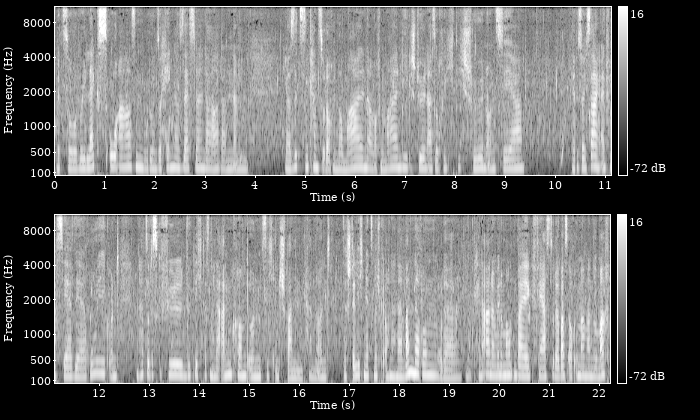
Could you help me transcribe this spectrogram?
mit so Relax-Oasen, wo du in so Hängesesseln da dann ähm, ja, sitzen kannst oder auch in normalen, auf normalen Liegestühlen. Also richtig schön und sehr, ja, wie soll ich sagen, einfach sehr, sehr ruhig und man hat so das Gefühl wirklich, dass man da ankommt und sich entspannen kann. Und das stelle ich mir zum Beispiel auch nach einer Wanderung oder keine Ahnung, wenn du Mountainbike fährst oder was auch immer man so macht,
